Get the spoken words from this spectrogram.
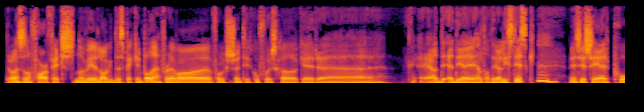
Det var ganske sånn far-fetched når vi lagde spekken på det, for det var, folk skjønte ikke hvorfor skal dere eh, Er det i det hele tatt realistisk? Mm. Hvis vi ser på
